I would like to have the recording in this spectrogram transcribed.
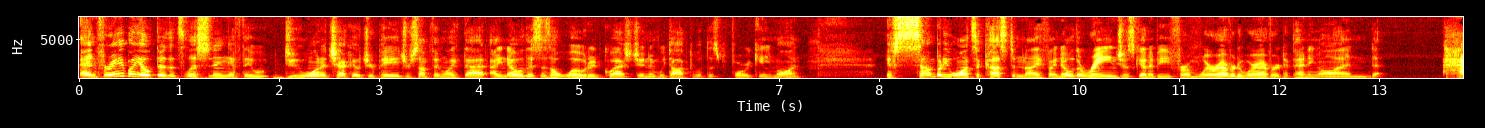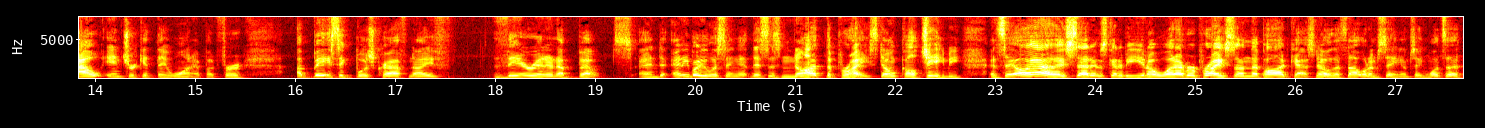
And for anybody out there that's listening, if they do want to check out your page or something like that, I know this is a loaded question, and we talked about this before we came on if somebody wants a custom knife, I know the range is going to be from wherever to wherever, depending on how intricate they want it. But for a basic bushcraft knife, there in and about. And anybody listening, this is not the price. Don't call Jamie and say, "Oh yeah, they said it was going to be you know whatever price on the podcast." No, that's not what I'm saying. I'm saying what's a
